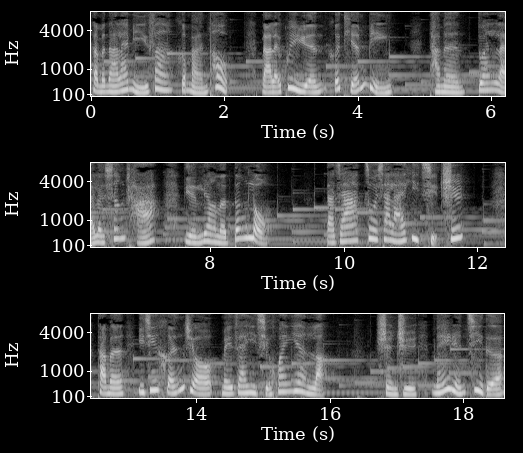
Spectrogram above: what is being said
他们拿来米饭和馒头，拿来桂圆和甜饼。他们端来了香茶，点亮了灯笼，大家坐下来一起吃。他们已经很久没在一起欢宴了，甚至没人记得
